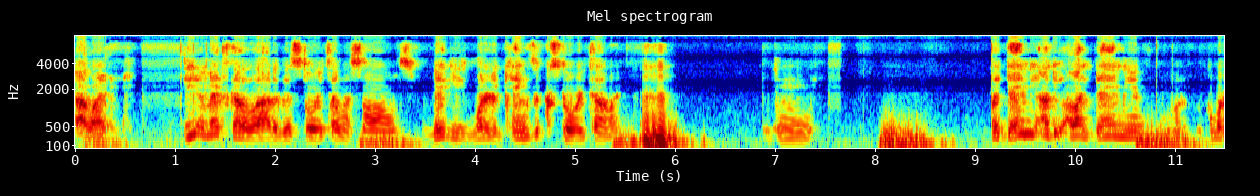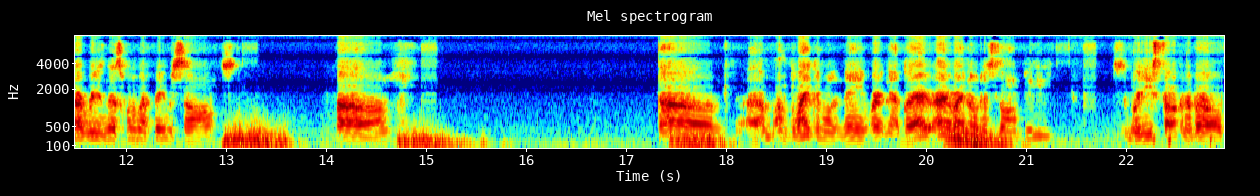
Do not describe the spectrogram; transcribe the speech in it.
I like DMX got a lot of good storytelling songs. Biggie, one of the kings of storytelling. Mm-hmm. Mm. Like Damien, I do. I like Damien for whatever reason. That's one of my favorite songs. Um, uh, I'm, I'm blanking on the name right now, but I, everybody know this song. Biggie, where he's talking about.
